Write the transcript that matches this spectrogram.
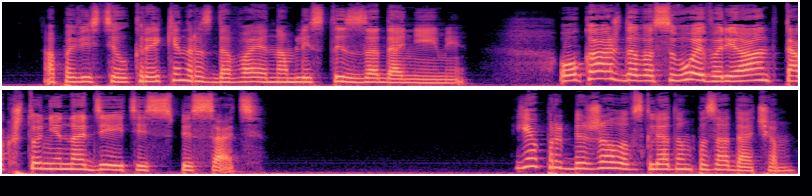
— оповестил Крекен, раздавая нам листы с заданиями. «У каждого свой вариант, так что не надейтесь списать». Я пробежала взглядом по задачам.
